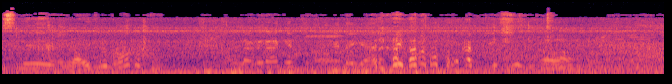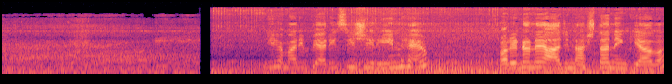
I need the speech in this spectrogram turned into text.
इसमें वाइट में बहुत अच्छा लग रहा कि तैयार ये हमारी प्यारी सी शीरीन है और इन्होंने आज नाश्ता नहीं किया हुआ।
